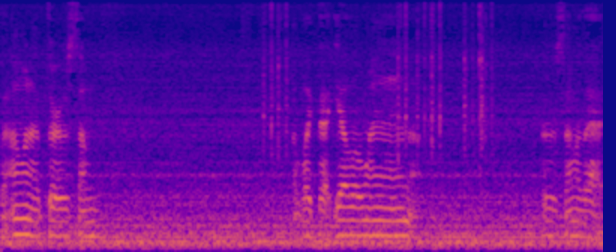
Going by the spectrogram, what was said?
But I wanna throw some like that yellow in. Throw some of that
